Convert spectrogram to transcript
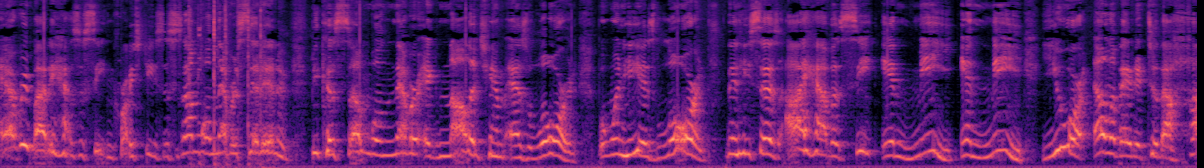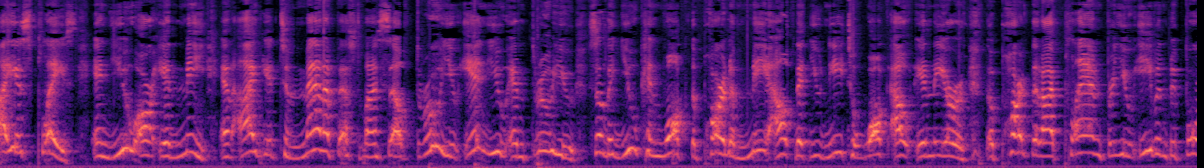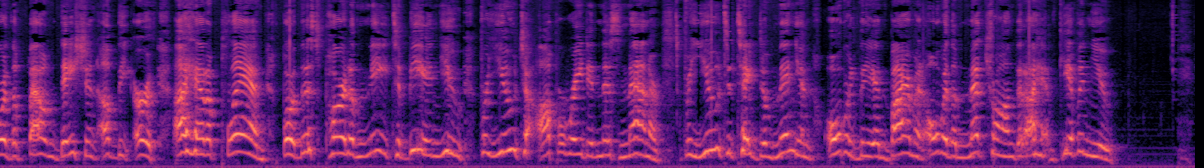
Everybody has a seat in Christ Jesus. Some will never sit in it because some will never acknowledge him as Lord. But when he is Lord, then he says, I have a seat in me. In me. You are elevated to the highest place and you are in me. And I get to manifest myself through you, in you, and through you so that you can walk the part of me out that you need to walk out in the earth. The part that I planned for you even before before the foundation of the earth. I had a plan for this part of me to be in you, for you to operate in this manner, for you to take dominion over the environment, over the metron that I have given you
